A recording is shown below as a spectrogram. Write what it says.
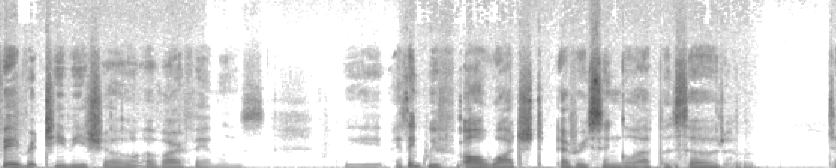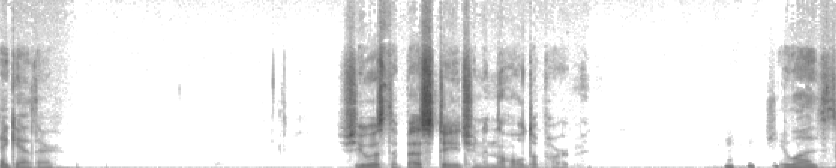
favorite TV show of our families. We I think we've all watched every single episode together. She was the best agent in the whole department. She was.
